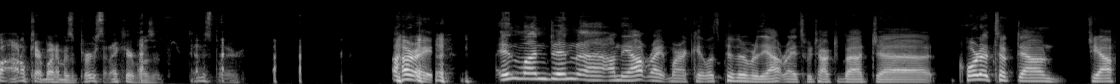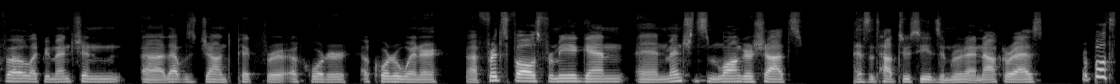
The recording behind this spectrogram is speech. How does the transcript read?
I don't care about him as a person. I care about him as a tennis player. All right. In London, uh, on the outright market, let's pivot over to the outrights. We talked about uh, Korda took down Tiafoe, like we mentioned. Uh, that was Jon's pick for a quarter, a quarter winner. Uh, Fritz falls for me again, and mentioned some longer shots as the top two seeds in Rune and Alcaraz. were both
